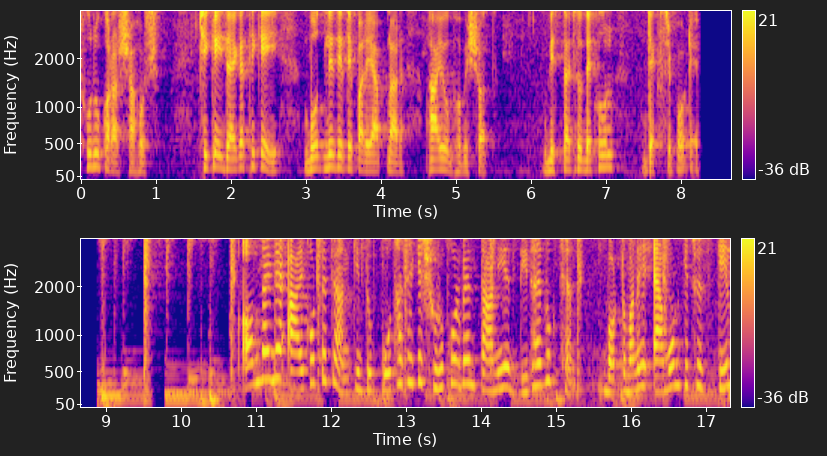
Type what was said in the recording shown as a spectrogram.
শুরু করার সাহস। ঠিক এই জায়গা থেকেই বদলে যেতে পারে আপনার আয় ভবিষ্যৎ। বিস্তারিত দেখুন ডেস্ক রিপোর্টে। অনলাইনে আয় করতে চান, কিন্তু কোথা থেকে শুরু করবেন তা নিয়ে দ্বিধায় ভুগছেন? বর্তমানে এমন কিছু স্কিল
